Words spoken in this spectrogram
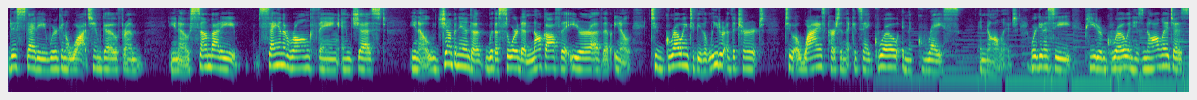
this study, we're going to watch him go from, you know, somebody saying the wrong thing and just you know jumping into with a sword to knock off the ear of the you know to growing to be the leader of the church to a wise person that could say grow in the grace and knowledge we're going to see peter grow in his knowledge as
